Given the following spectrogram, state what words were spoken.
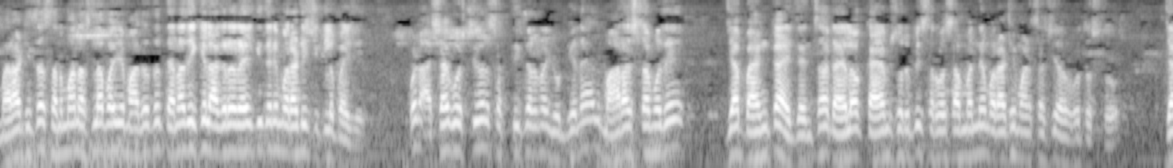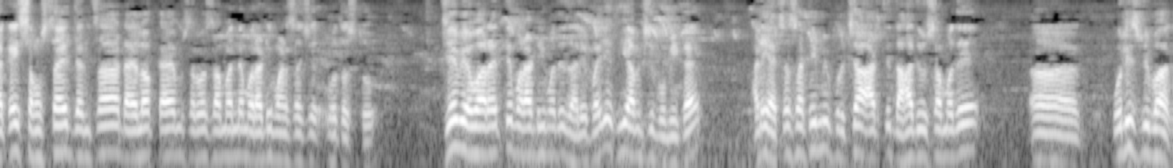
मराठीचा सन्मान असला पाहिजे. माझा तर त्यांना देखील आग्रह राहील की त्यांनी मराठी शिकलं पाहिजे. पण अशा गोष्टीवर सक्ती करणं योग्य नाही. आज महाराष्ट्रामध्ये ज्या बँका आहेत ज्यांचा डायलॉग कायमस्वरूपी सर्वसामान्य मराठी माणसाशी होत असतो ज्या काही संस्था आहेत ज्यांचा डायलॉग कायम सर्वसामान्य मराठी माणसाचे होत असतो जे व्यवहार आहेत ते मराठीमध्ये झाले पाहिजेत ही आमची भूमिका आहे. आणि याच्यासाठी मी पुढच्या आठ ते दहा दिवसामध्ये पोलीस विभाग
